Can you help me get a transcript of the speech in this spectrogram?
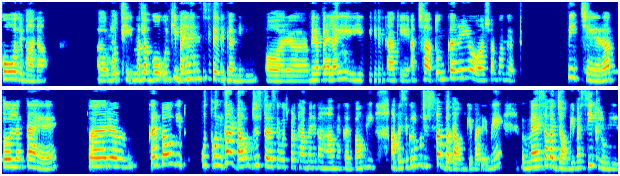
को निभाना वो थी मतलब वो उनकी बहन से मैं मिली और मेरा पहला ही ये था कि अच्छा तुम कर रही हो, आशा भगत? नहीं, चेहरा तो लगता है, पर, कर पाओगी उनका डाउट जिस तरह से मुझ पर था, मैंने कहा हाँ मैं कर पाऊँगी। आप ऐसे करो, मुझे सब बताओ उनके बारे में। मैं समझ जाऊँगी, मैं सीख लूँगी।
